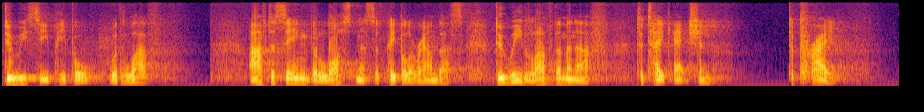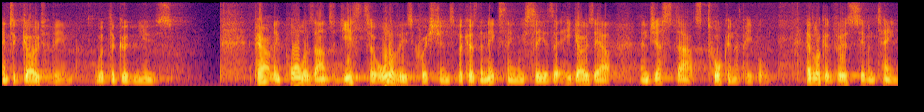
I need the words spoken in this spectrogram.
do we see people with love? after seeing the lostness of people around us, do we love them enough to take action, to pray, and to go to them with the good news? Apparently, Paul has answered yes to all of these questions because the next thing we see is that he goes out and just starts talking to people. Have a look at verse 17.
